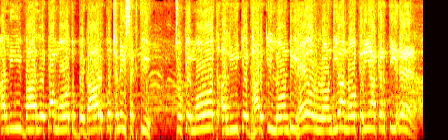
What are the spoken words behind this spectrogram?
अली वाले का मौत बिगाड़ कुछ नहीं सकती। चूँकि मौत अली के घर की लौंडी है और लौंडियाँ नौकरियाँ करती है।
